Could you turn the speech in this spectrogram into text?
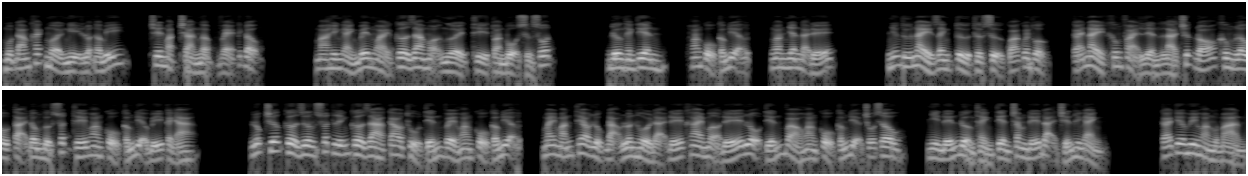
một đám khách mời nghị luận ở mỹ trên mặt tràn ngập vẻ kích động. Mà hình ảnh bên ngoài cơ ra mọi người thì toàn bộ sửng sốt đường Thanh tiên, hoang cổ cấm địa, ngoan nhân đại đế. Những thứ này danh từ thực sự quá quen thuộc, cái này không phải liền là trước đó không lâu tại đông vực xuất thế hoang cổ cấm địa bí cảnh a. Lúc trước cơ dương xuất lĩnh cơ gia cao thủ tiến về hoang cổ cấm địa, may mắn theo lục đạo luân hồi đại đế khai mở đế lộ tiến vào hoang cổ cấm địa chỗ sâu, nhìn đến đường thành tiên trăm đế đại chiến hình ảnh. Cái kia huy hoàng một màn,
